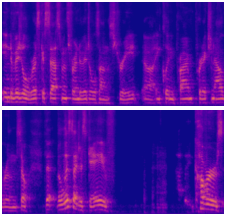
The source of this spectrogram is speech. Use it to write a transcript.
individual risk assessments for individuals on the street, uh, including prime prediction algorithms. So the, the list I just gave covers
